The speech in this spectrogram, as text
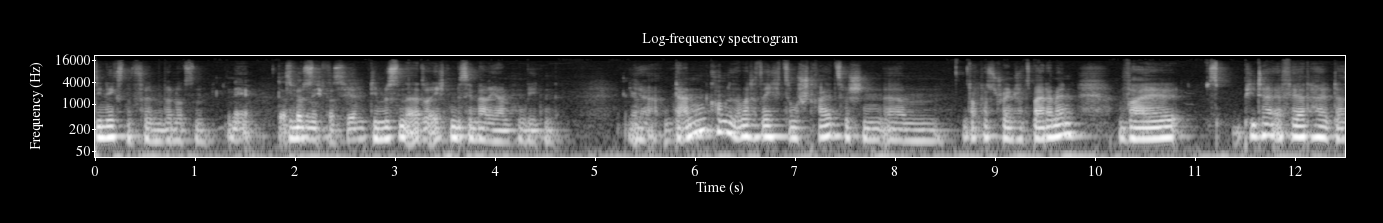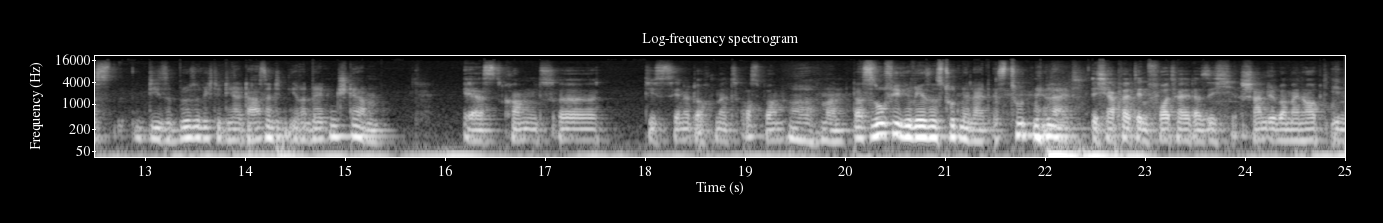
die nächsten Filme benutzen. Nee, das Die wird müssen- nicht passieren. Die müssen also echt ein bisschen Varianten bieten. Ja, Ja. dann kommt es aber tatsächlich zum Streit zwischen ähm, Doctor Strange und Spider-Man, weil Peter erfährt halt, dass diese Bösewichte, die halt da sind, in ihren Welten sterben. Erst kommt äh, die Szene doch mit Osborn. Oh Mann, das ist so viel gewesen, es tut mir leid. Es tut mir leid. Ich habe halt den Vorteil, dass ich Schande über mein Haupt ihn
